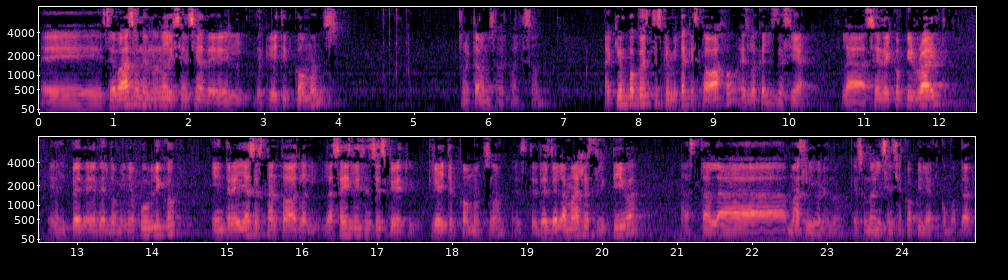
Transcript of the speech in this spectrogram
eh, se basan en una licencia del, de Creative Commons. Ahorita vamos a ver cuáles son. Aquí un poco este esquemita que está abajo es lo que les decía. La C del copyright, el PD del dominio público y entre ellas están todas las, seis licencias Creative, Creative Commons, ¿no? Este, desde la más restrictiva hasta la más libre, ¿no? Que es una licencia copyleft como tal.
